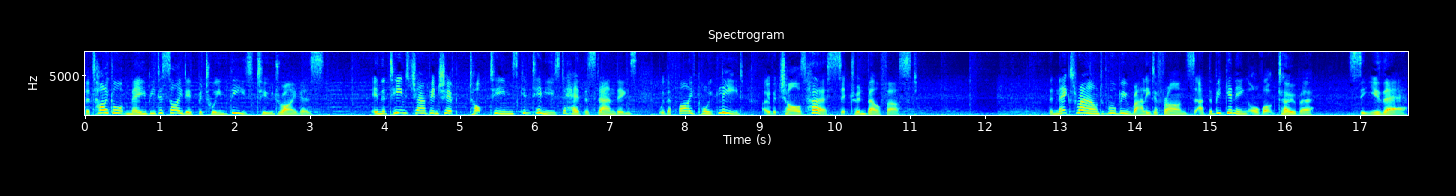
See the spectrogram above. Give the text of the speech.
The title may be decided between these two drivers. In the Teams Championship, Top Teams continues to head the standings with a five point lead over Charles Hurst Citroën Belfast. The next round will be Rally de France at the beginning of October. See you there.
